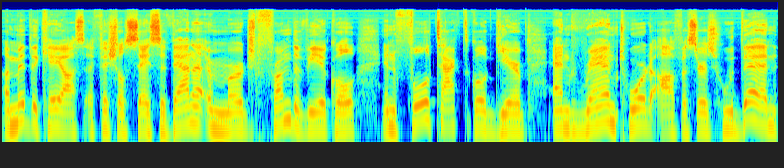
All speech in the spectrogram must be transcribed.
Amid the chaos, officials say Savannah emerged from the vehicle in full tactical gear and ran toward officers who then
